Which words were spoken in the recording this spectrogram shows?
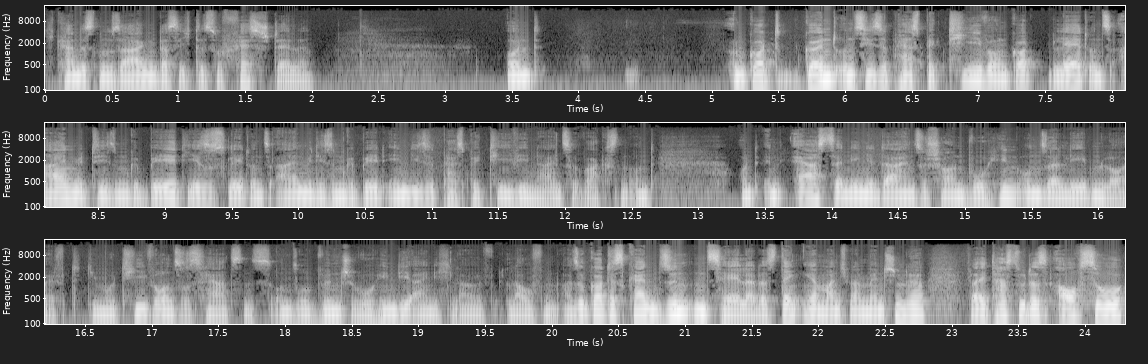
Ich kann das nur sagen, dass ich das so feststelle. Und und Gott gönnt uns diese Perspektive und Gott lädt uns ein mit diesem Gebet, Jesus lädt uns ein mit diesem Gebet in diese Perspektive hineinzuwachsen und, und in erster Linie dahin zu schauen, wohin unser Leben läuft, die Motive unseres Herzens, unsere Wünsche, wohin die eigentlich laufen. Also Gott ist kein Sündenzähler, das denken ja manchmal Menschen. Vielleicht hast du das auch so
